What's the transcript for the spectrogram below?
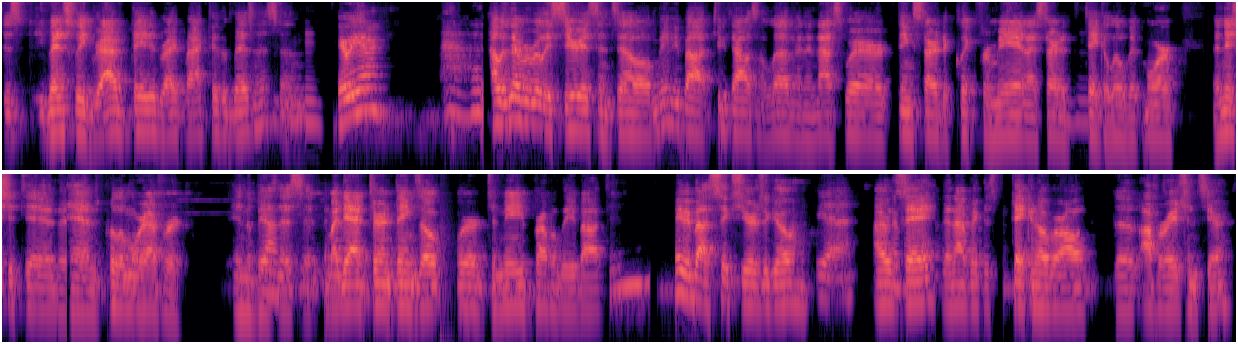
just eventually gravitated right back to the business and mm-hmm. Here we are. I was never really serious until maybe about 2011. And that's where things started to click for me. And I started Mhm. to take a little bit more initiative and put a little more effort in the Yeah. business. And my dad turned things over to me probably about maybe about six years ago, Yeah. I would Okay. say. Then I've been just taking over all the operations here.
